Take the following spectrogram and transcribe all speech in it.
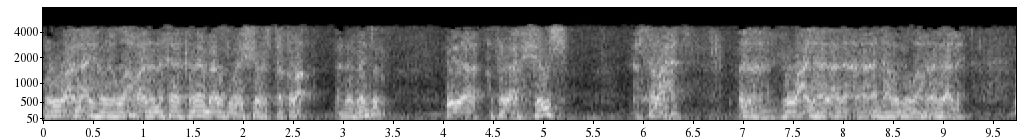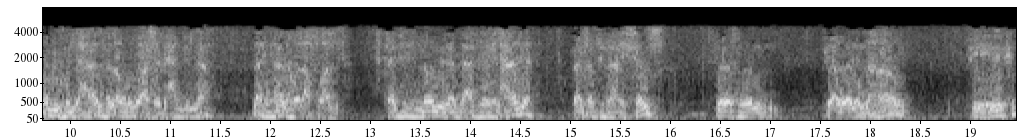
ويروى عن عائشة رضي الله عنها أنها كانت تنام بعد طلوع الشمس تقرأ بعد الفجر. فإذا طلعت الشمس استراحت. يروى عنها عنها رضي الله عن ذلك. وبكل حال فالأمر واسع بحمد الله. لكن هذا هو الأفضل. تأتي النوم إذا دعت إليه الحاجة بعد ارتفاع الشمس ويكون في أول النهار في ذكر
